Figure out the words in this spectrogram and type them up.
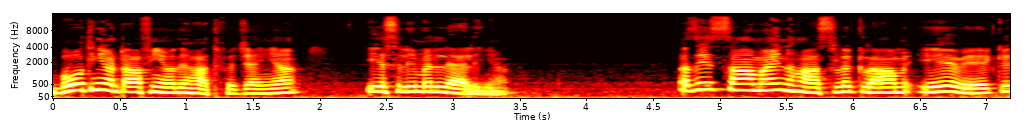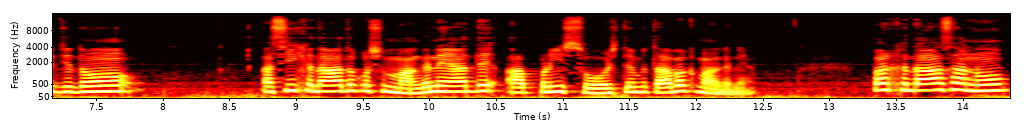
ਬਹੁਤੀਆਂ ਟਾਫੀਆਂ ਉਹਦੇ ਹੱਥ ਵਿੱਚ ਆਈਆਂ ਇਸ ਲਈ ਮੈਂ ਲੈ ਲਈਆਂ ਅਜ਼ੀਜ਼ ਸਾਮਾਈਨ ਹਾਸਲ ਕਲਾਮ ਇਹ ਵੇ ਕਿ ਜਦੋਂ ਅਸੀਂ ਖੁਦਾ ਤੋਂ ਕੁਝ ਮੰਗਨੇ ਆ ਤੇ ਆਪਣੀ ਸੋਚ ਦੇ ਮੁਤਾਬਕ ਮੰਗਨੇ ਆ ਪਰ ਖੁਦਾ ਸਾਨੂੰ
